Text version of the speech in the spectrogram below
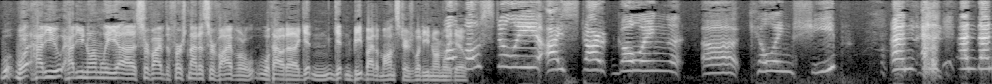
What, what? How do you how do you normally uh, survive the first night of survival without uh, getting getting beat by the monsters? What do you normally well, do? mostly I start going uh killing sheep. And and then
